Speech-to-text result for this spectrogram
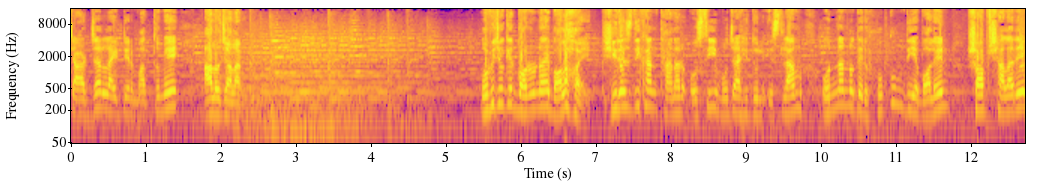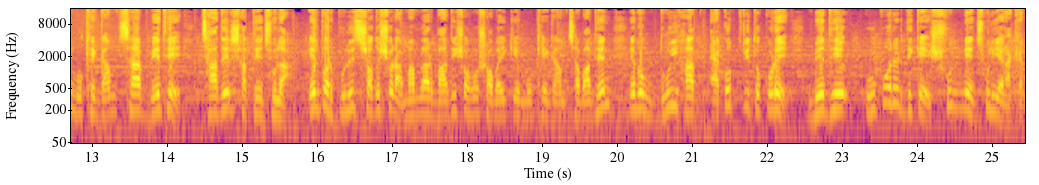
চার্জার লাইটের মাধ্যমে আলো জ্বালান। অভিযোগের বর্ণনায় বলা হয়, সিরাজদি খান থানার ওসি মুজাহিদুল ইসলাম অন্যান্যদের হুকুম দিয়ে বলেন, সব সালারে মুখে গামছা বেঁধে ছাদের সাথে ঝুলা। এরপর পুলিশ সদস্যরা মামলার বাদী সহ সবাইকে মুখে গামছা বাঁধেন এবং দুই হাত একত্রিত করে বেঁধে উপরের দিকে শূন্যে ঝুলিয়ে রাখেন।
